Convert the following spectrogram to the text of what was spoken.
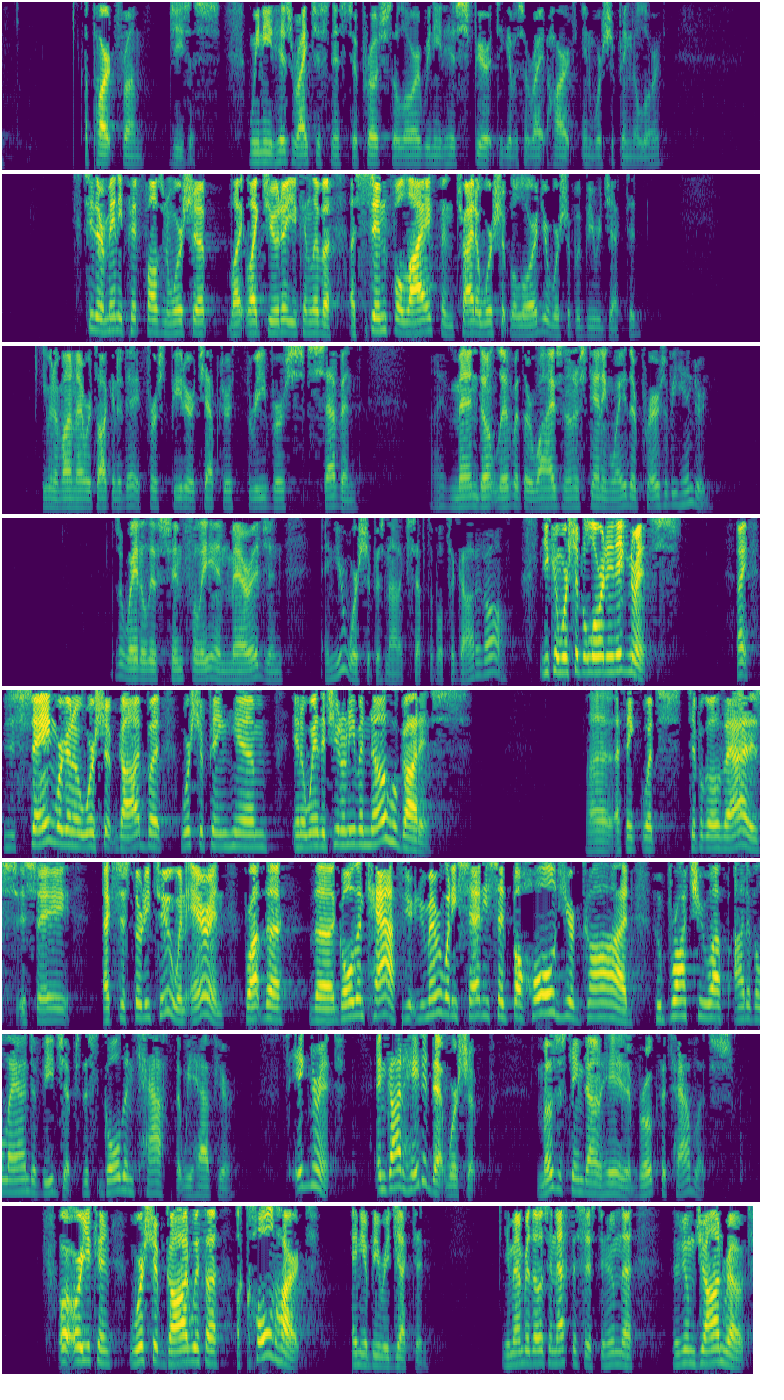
apart from Jesus. We need His righteousness to approach the Lord. We need His Spirit to give us a right heart in worshiping the Lord. See, there are many pitfalls in worship. Like, like Judah, you can live a, a sinful life and try to worship the Lord. Your worship would be rejected. Even Yvonne and I were talking today, 1 Peter chapter 3, verse 7. If men don't live with their wives in an understanding way, their prayers will be hindered. There's a way to live sinfully in marriage, and, and your worship is not acceptable to God at all. You can worship the Lord in ignorance. Right? Just saying we're going to worship God, but worshiping Him in a way that you don't even know who God is. Uh, I think what's typical of that is, is say, Exodus 32, when Aaron brought the, the golden calf. You remember what he said? He said, Behold your God who brought you up out of the land of Egypt. This golden calf that we have here. It's ignorant. And God hated that worship. Moses came down and hated it, broke the tablets. Or, or you can worship God with a, a cold heart and you'll be rejected. You remember those in Ephesus to whom, the, to whom John wrote?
